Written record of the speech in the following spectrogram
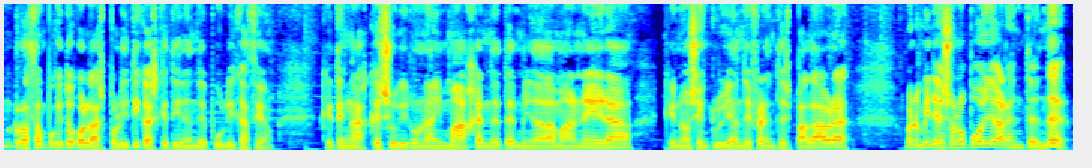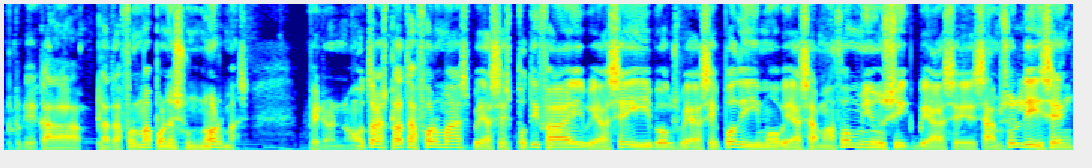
roza un poquito con las políticas que tienen de publicación, que tengas que subir una imagen de determinada manera, que no se incluyan diferentes palabras. Bueno, mira, eso lo puedo llegar a entender, porque cada plataforma pone sus normas. Pero en otras plataformas, veas Spotify, veas Evox, veas Podimo, veas Amazon Music, veas Samsung Listen,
